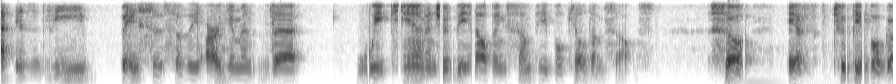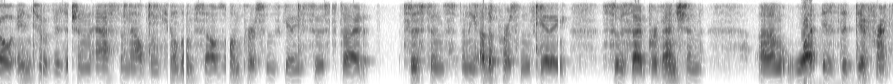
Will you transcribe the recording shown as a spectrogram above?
that is the basis of the argument that we can and should be helping some people kill themselves. So if two people go into a physician and ask them to help them kill themselves, one person is getting suicide assistance and the other person is getting suicide prevention, um, what is the difference?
